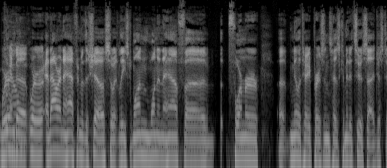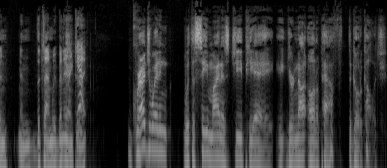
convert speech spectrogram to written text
we're you know, into we're an hour and a half into the show, so at least one one and a half uh, former uh, military persons has committed suicide just in in the time we've been airing tonight. Graduating with a C minus GPA, you're not on a path to go to college.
